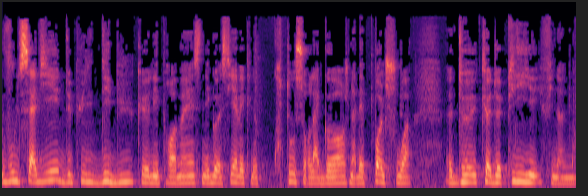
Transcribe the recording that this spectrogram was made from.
vous le saviez depuis le début que les provinces négociaient avec le couteau sur la gorge, n'avait pas le choix que de plier finalement.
